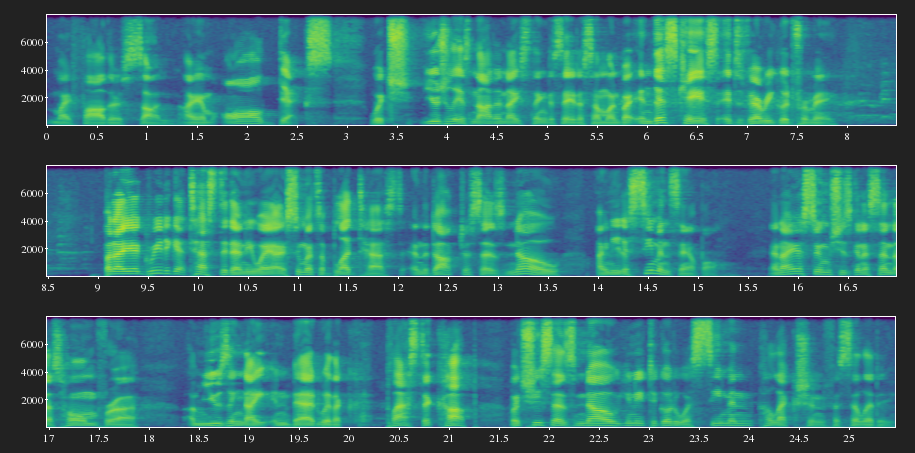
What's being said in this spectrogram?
my father's son. I am all dicks, which usually is not a nice thing to say to someone, but in this case, it's very good for me. But I agree to get tested anyway. I assume it's a blood test. And the doctor says, no, I need a semen sample. And I assume she's going to send us home for a amusing night in bed with a plastic cup. But she says, no, you need to go to a semen collection facility.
